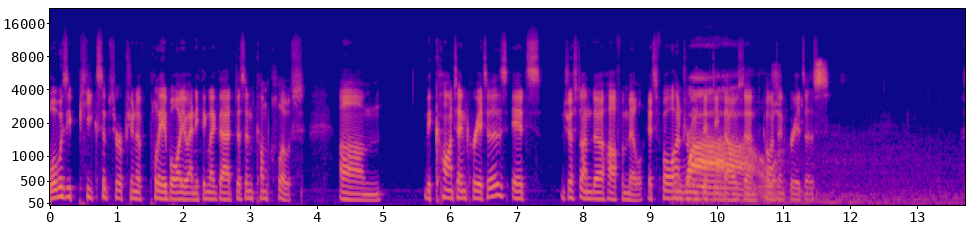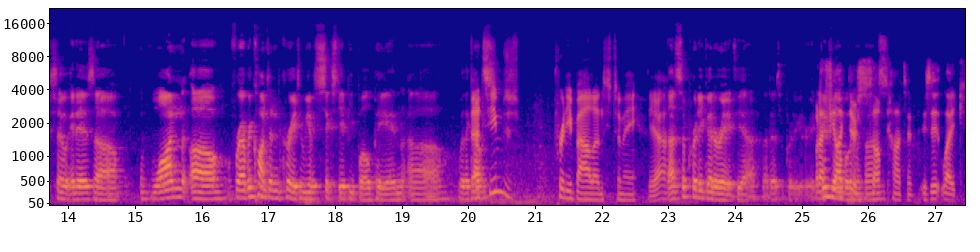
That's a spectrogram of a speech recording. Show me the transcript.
What was the peak subscription of Playboy or anything like that? Doesn't come close. Um, the content creators, it's just under half a mil. It's 450,000 Wow. content creators. So it is uh one uh for every content creator we have sixty people paying uh with a That seems pretty balanced to me. Yeah. That's a pretty good rate. Yeah, that is a pretty good rate. But Good I feel like there's some content. Is it like?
